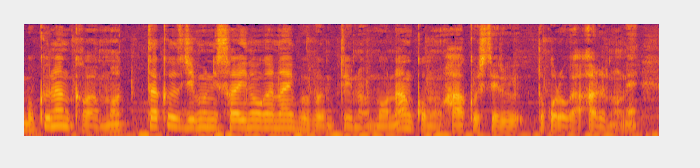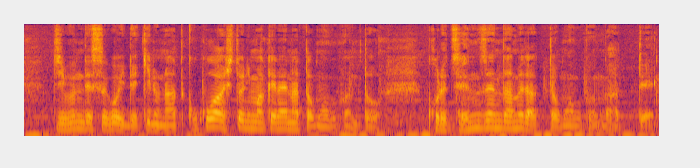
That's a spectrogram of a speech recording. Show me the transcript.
僕なんかは全く自分に才能がない部分っていうのはもう何個も把握してるところがあるのね。自分ですごいできるなここは人に負けないなと思う部分とこれ全然ダメだって思う部分があって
